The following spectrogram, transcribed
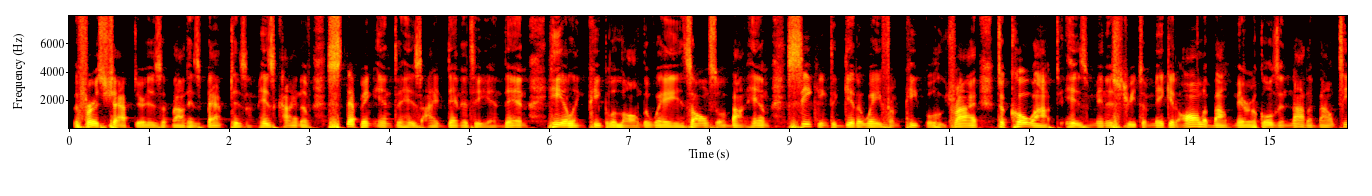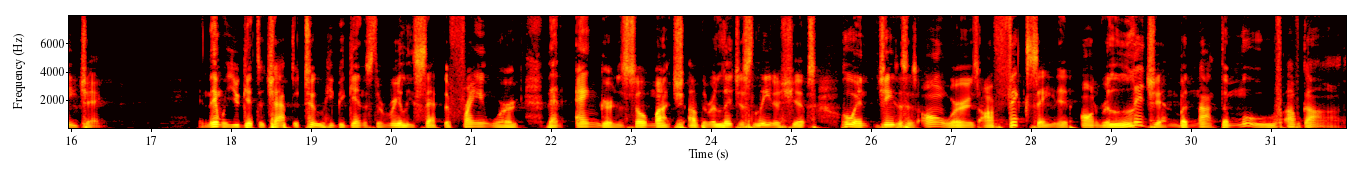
the first chapter is about his baptism, his kind of stepping into his identity and then healing people along the way. It's also about him seeking to get away from people who tried to co opt his ministry to make it all about miracles and not about teaching. And then when you get to chapter two, he begins to really set the framework that angers so much of the religious leaderships who, in Jesus' own words, are fixated on religion but not the move of God.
